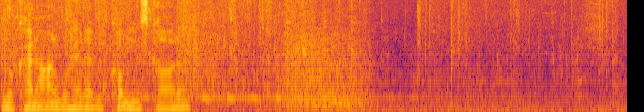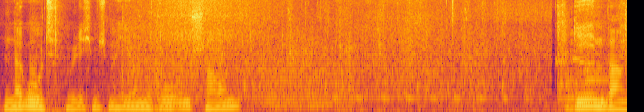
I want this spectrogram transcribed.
Nur keine Ahnung, woher der gekommen ist gerade. Na gut, will ich mich mal hier in Ruhe umschauen. Genbank.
